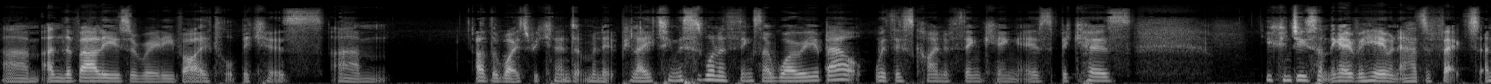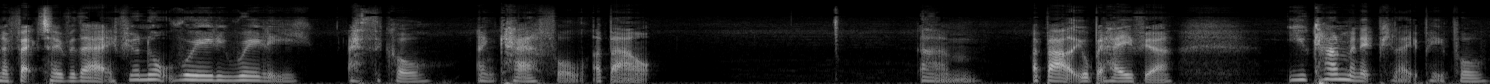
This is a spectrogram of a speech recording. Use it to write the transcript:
Um, and the values are really vital because um, otherwise we can end up manipulating. This is one of the things I worry about with this kind of thinking is because you can do something over here and it has effect an effect over there. If you're not really, really ethical and careful about um, about your behaviour, you can manipulate people.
